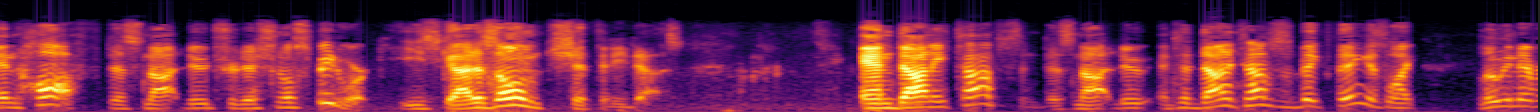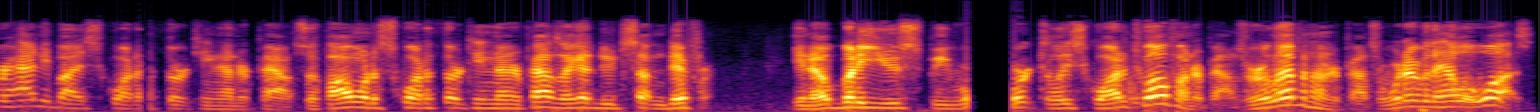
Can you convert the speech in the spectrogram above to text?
and Hoff does not do traditional speed work. He's got his own shit that he does. And Donnie Thompson does not do, and to Donnie Thompson's big thing is like, Louie never had anybody squat at 1,300 pounds. So if I want to squat at 1,300 pounds, I got to do something different, you know. But he used speed work till he squatted 1,200 pounds or 1,100 pounds or whatever the hell it was.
